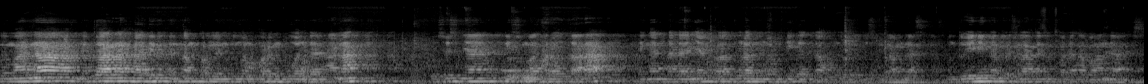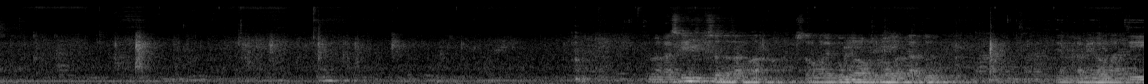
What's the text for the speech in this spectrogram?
bagaimana negara hadir tentang perlindungan perempuan dan anak khususnya di Sumatera Utara dengan adanya peraturan nomor 3 tahun 2019 untuk ini kami persilakan kepada Abang Andanas Terima kasih saudara Assalamualaikum warahmatullahi wabarakatuh. Yang kami hormati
